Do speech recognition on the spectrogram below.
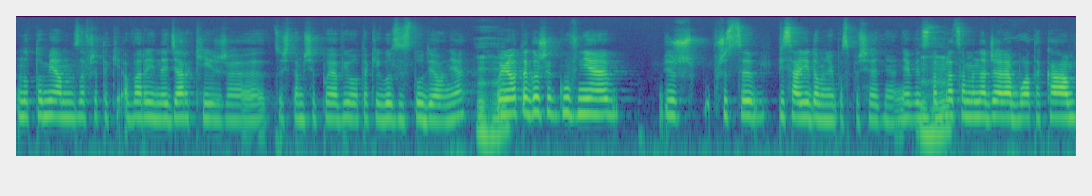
no to miałam zawsze takie awaryjne dziarki, że coś tam się pojawiło takiego ze studio, nie? Mhm. Pomimo tego, że głównie już wszyscy pisali do mnie bezpośrednio, nie? Więc Mhm. ta praca menadżera była taka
